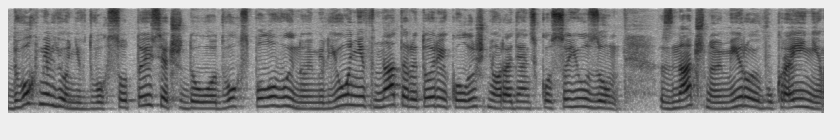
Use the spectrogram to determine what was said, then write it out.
2 мільйонів 200 тисяч до 2,5 мільйонів на території колишнього радянського союзу, значною мірою в Україні.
